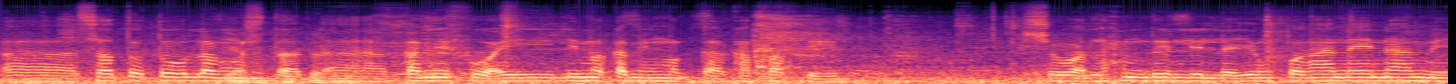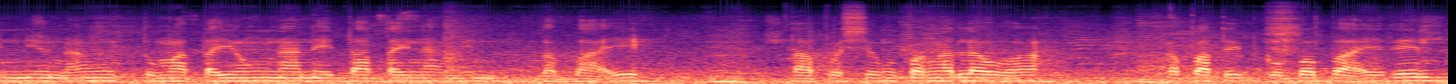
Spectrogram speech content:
Ah, sa totoo lang Ustad, ah, kami po ay lima kaming magkakapatid. So alhamdulillah, yung panganay namin, yun ang tumatayong nanay tatay namin, babae. Tapos yung pangalawa, kapatid ko babae rin.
